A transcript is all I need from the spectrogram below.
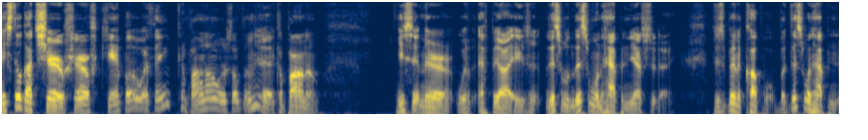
They still got Sheriff Sheriff Campo, I think Campano or something. Yeah, Campano. He's sitting there with FBI agent. This one, this one happened yesterday. There's been a couple, but this one happened.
